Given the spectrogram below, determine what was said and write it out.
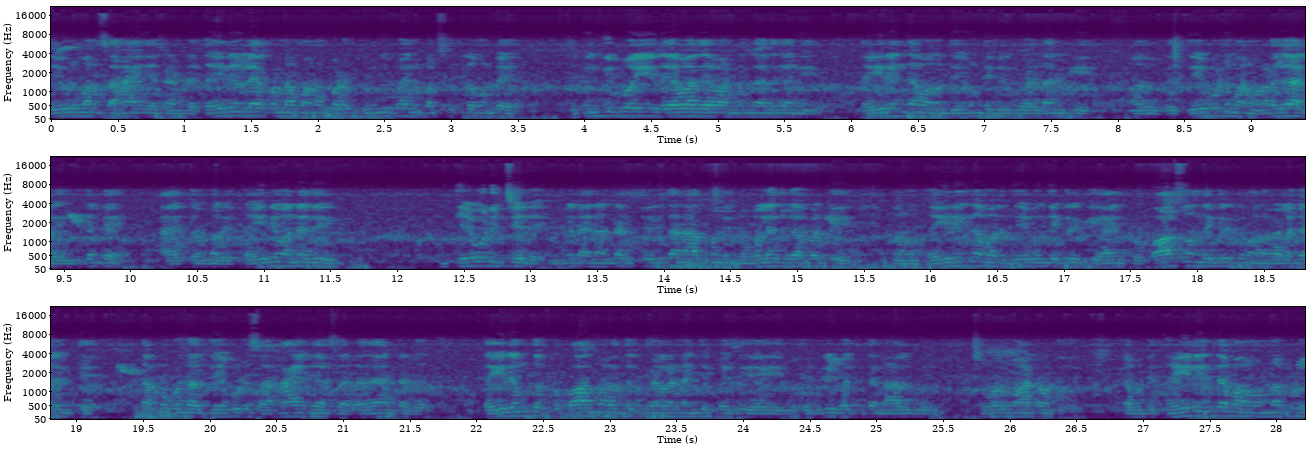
దేవుడు మనకు సహాయం చేస్తాడంటే ధైర్యం లేకుండా మనం కూడా కుంగిపోయిన పరిస్థితిలో ఉంటే కుంగిపోయి దేవాదేవ అంటాం కాదు కానీ ధైర్యంగా మనం దేవుని దగ్గరికి వెళ్ళడానికి మనం దేవుడిని మనం అడగాలి. ఎందుకంటే ఆ యొక్క మరి ధైర్యం అనేది దేవుడు ఇచ్చేది ఎందుకంటే ఆయన అంటే తిరుగుతాను తన ఆత్మ నేను ఇవ్వలేదు కాబట్టి మనం ధైర్యంగా మన దేవుని దగ్గరికి ఆయన కృపాసనం దగ్గరికి మనం వెళ్ళగలిగితే తప్పకుండా దేవుడు సహాయం చేస్తాడు. అదే అంటాడు ధైర్యంతో కృపాసనం దగ్గరికి వెళ్ళండి అని చెప్పేసి ఎవ్రీ పత్రిక నాలుగు చివరి మాట ఉంటుంది. కాబట్టి ధైర్యంగా మనం ఉన్నప్పుడు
